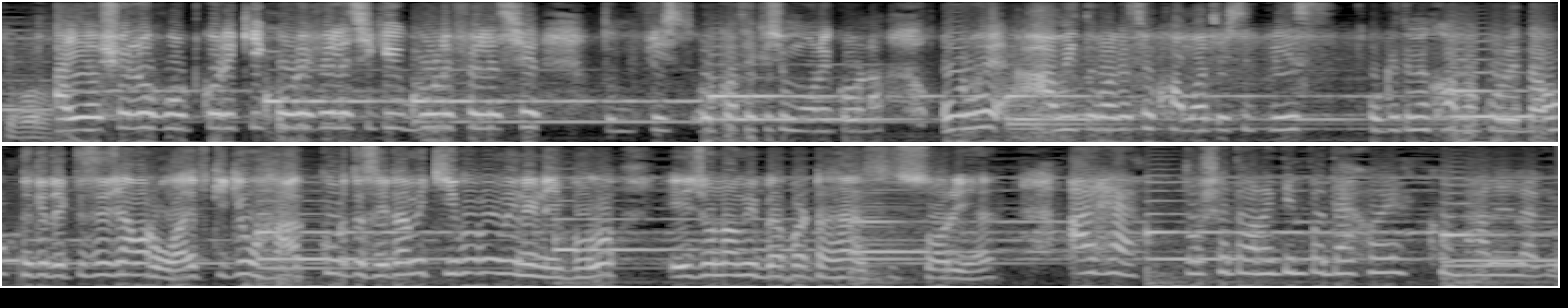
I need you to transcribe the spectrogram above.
কি বল? ভাই আসলে হুট করে কি করে ফেলেছি কি বলে ফেলেছে তুমি প্লিজ ওর কথা কিছু মনে করো না। ওর হয়ে আমি তোমার কাছে ক্ষমা চাইছি প্লিজ ওকে তুমি ক্ষমা করে দাও। থেকে দেখতেছি যে আমার ওয়াইফ কি কেউ হাক করতেছে এটা আমি কীভাবে মেনে নেই বলো? এই জন্য আমি ব্যাপারটা হ্যাঁ সরি হ্যাঁ। আর হ্যাঁ তোর সাথে অনেকদিন পর দেখা হয়ে খুব ভালো লাগল।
